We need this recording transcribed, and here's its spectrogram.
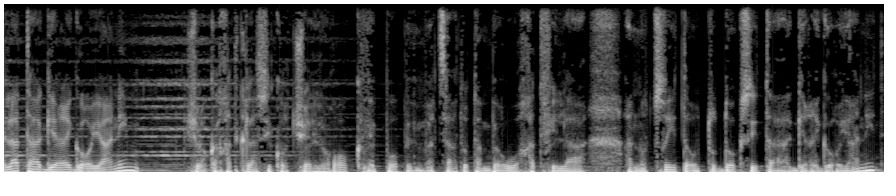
מקהלת הגרגוריאנים, שלוקחת קלאסיקות של רוק ופופ ומבצעת אותם ברוח התפילה הנוצרית האורתודוקסית הגרגוריאנית,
